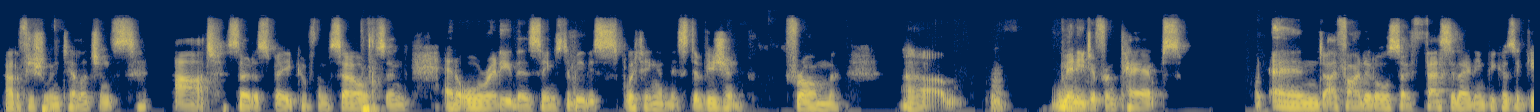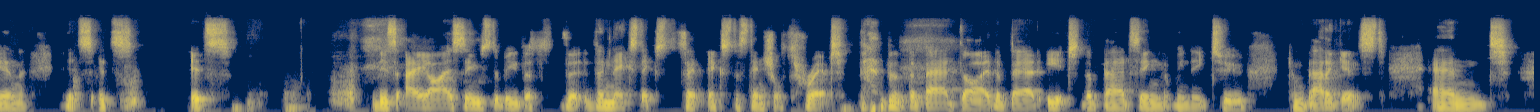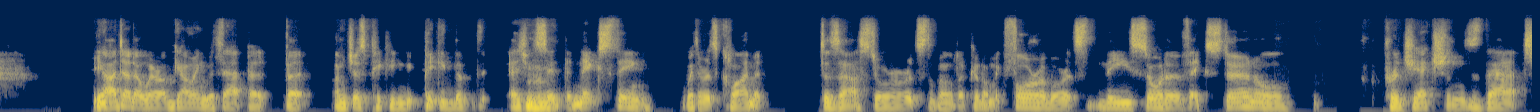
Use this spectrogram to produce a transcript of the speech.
artificial intelligence art, so to speak, of themselves, and and already there seems to be this splitting and this division from um, many different camps and I find it also fascinating because again, it's it's it's this AI seems to be the the, the next ex- existential threat, the, the bad guy, the bad it, the bad thing that we need to combat against. And yeah, I don't know where I'm going with that, but but I'm just picking picking the as you mm-hmm. said, the next thing, whether it's climate disaster or it's the World Economic Forum or it's these sort of external projections that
